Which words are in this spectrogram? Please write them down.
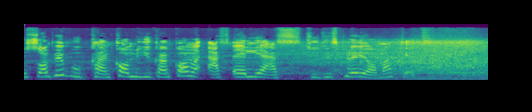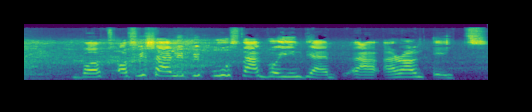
Some people can come you can come as early as to display your market. But officially people start going there uh, around eight.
